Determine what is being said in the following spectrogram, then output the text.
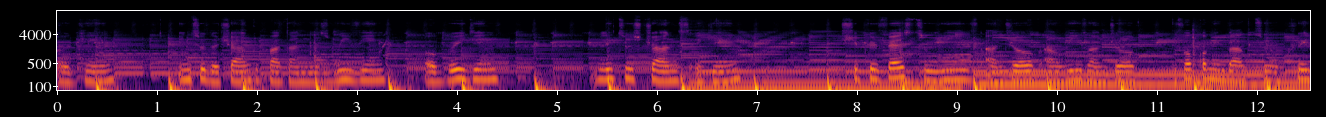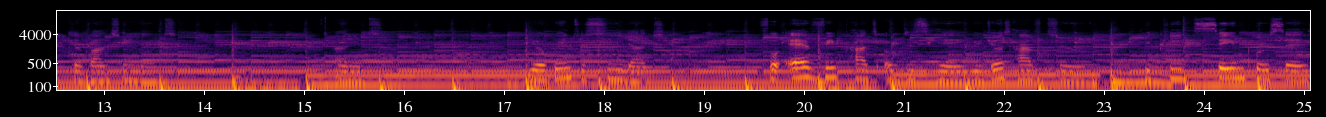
again into the triangle pattern is weaving or braiding little strands again. She prefers to weave and drop and weave and drop before coming back to create the bantu knot. And you're going to see that for every part of this hair you just have to repeat same process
